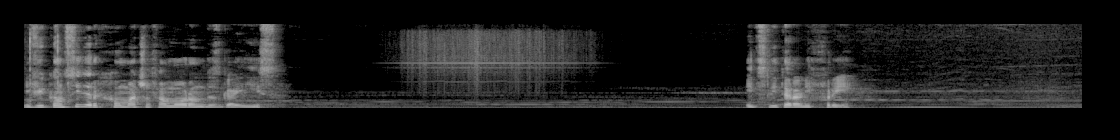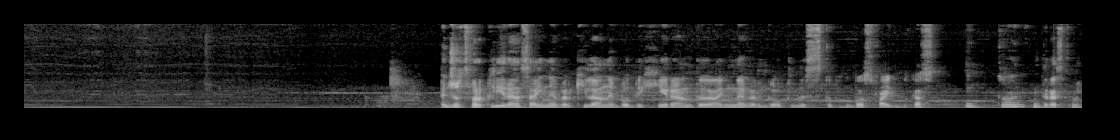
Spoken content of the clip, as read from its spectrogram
If you consider how much of a moron this guy is, it's literally free. And just for clearance, I never kill anybody here and I never go to this stupid boss fight because it doesn't interest me.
